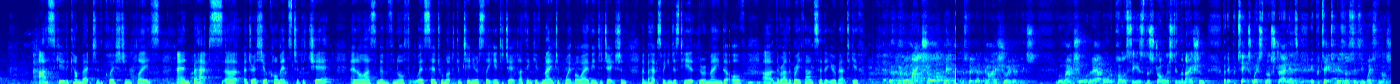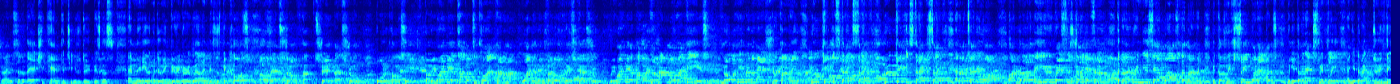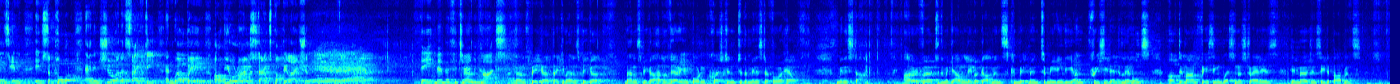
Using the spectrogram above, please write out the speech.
ask you to come back to the question, please, and perhaps uh, address your comments to the chair and I'll ask the member for North West Central not to continuously interject. I think you've made your point by way of interjection and perhaps we can just hear the remainder of uh, the rather brief answer that you're about to give. We'll make sure, Madam Speaker, can I assure you of this? We'll make sure that our border policy is the strongest in the nation, that it protects Western Australians, it protects businesses in Western Australia so that they actually can continue to do business. And many of them are doing very, very well in business because of our strong, uh, strong border policy. But we won't be a puppet to Clive Palmer like the member for North West Coastal. We won't be a puppet to Palmer like he is, nor him in the National Party. We'll keep the state safe. We'll keep the state safe. And I we've seen what happens when you don't act swiftly and you don't do things in, in support and ensure the safety and well-being of your own state's population. The member for Jandakot. Madam Speaker, thank you, Madam Speaker. Madam Speaker, I have a very important question to the Minister for Health. Minister, I refer to the McGowan Labor government's commitment to meeting the unprecedented levels of demand facing Western Australia's emergency departments.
